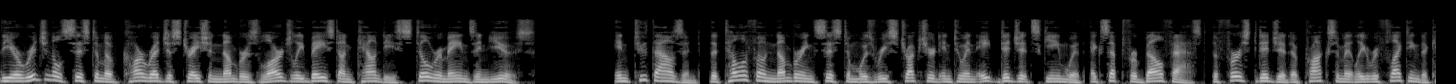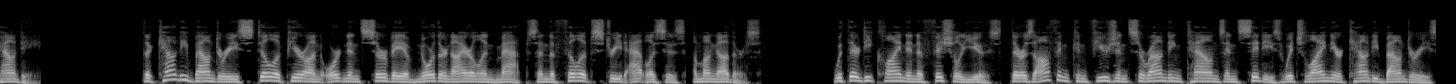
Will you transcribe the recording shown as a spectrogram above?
The original system of car registration numbers largely based on counties still remains in use. In 2000, the telephone numbering system was restructured into an eight-digit scheme with except for Belfast the first digit approximately reflecting the county. The county boundaries still appear on Ordnance Survey of Northern Ireland maps and the Phillips Street atlases, among others. With their decline in official use, there is often confusion surrounding towns and cities which lie near county boundaries,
